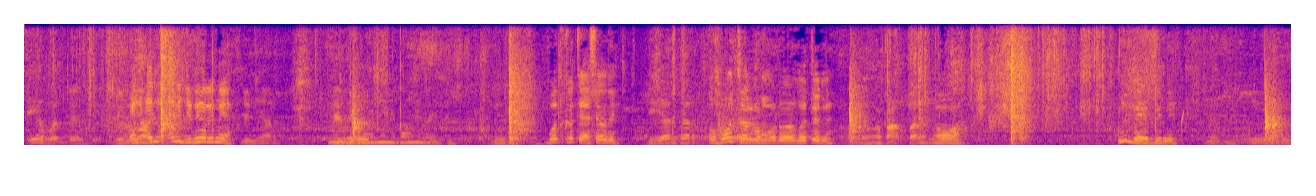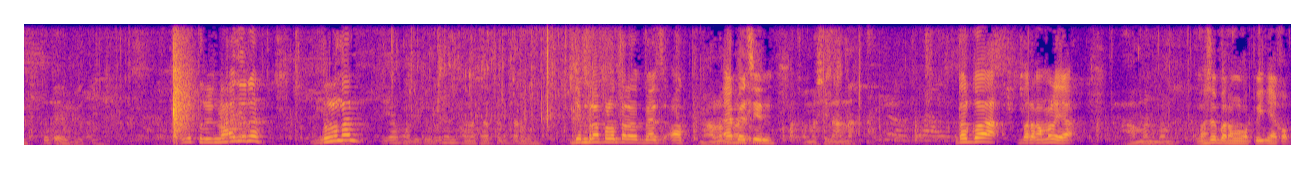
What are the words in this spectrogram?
Iya buat baby. Eh, Junior. ini, ini junior ini ya? Junior. Baby ini Bang Diwai itu. Baby. Buat ke CSL nih. Iya ntar. Oh bocor bang udah gue itu nih. Ya nggak apa-apa lah. Oh. Ini baby nih. Baby. Ini baby. Itu baby tuh. Ini turunin aja dah. Turun kan? Iya mau diturunin salah satu ntar bang. Jam berapa lo ntar bensin out? Malam eh bensin. Sama si Nana. Ntar gua bareng sama lo ya. Aman bang. Maksudnya bareng ngopinya kok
